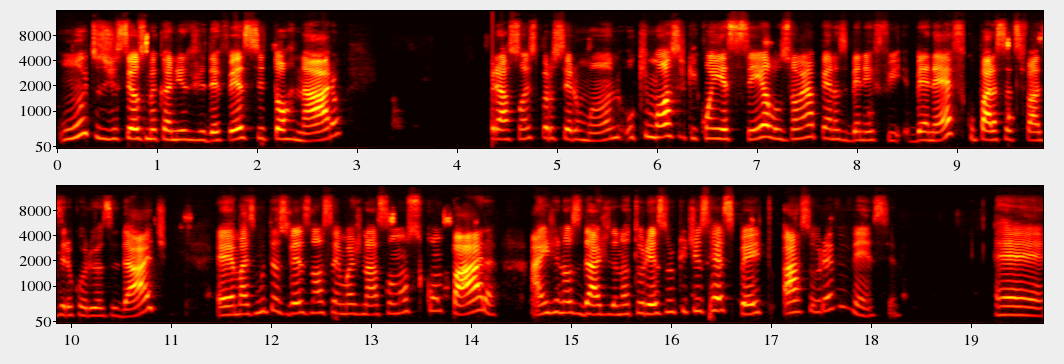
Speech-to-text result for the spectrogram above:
muitos de seus mecanismos de defesa se tornaram inspirações para o ser humano, o que mostra que conhecê-los não é apenas benéfico para satisfazer a curiosidade, é, mas muitas vezes nossa imaginação não se compara à engenhosidade da natureza no que diz respeito à sobrevivência. É,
